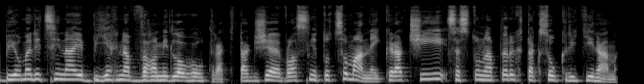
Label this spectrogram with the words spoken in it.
Biomedicína je běh na velmi dlouhou trať, takže vlastně to, co má nejkratší cestu na trh, tak jsou krytí ran.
